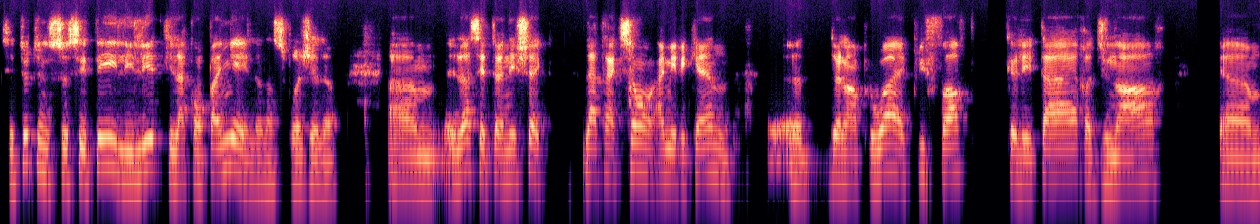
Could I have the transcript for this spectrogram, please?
C'est toute une société, l'élite qui l'accompagnait dans ce projet-là. Euh, là, c'est un échec. L'attraction américaine de l'emploi est plus forte que les terres du Nord euh,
